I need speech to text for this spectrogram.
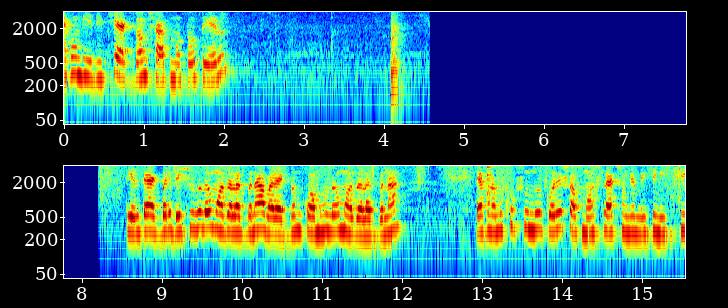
এখন দিয়ে দিচ্ছি একদম স্বাদ মতো তেল। তেলটা একবারে বেশি হলেও মজা লাগবে না, আবার একদম কম হলেও মজা লাগবে না। এখন আমি খুব সুন্দর করে সব মশলা একসঙ্গে মেখে নিচ্ছি।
